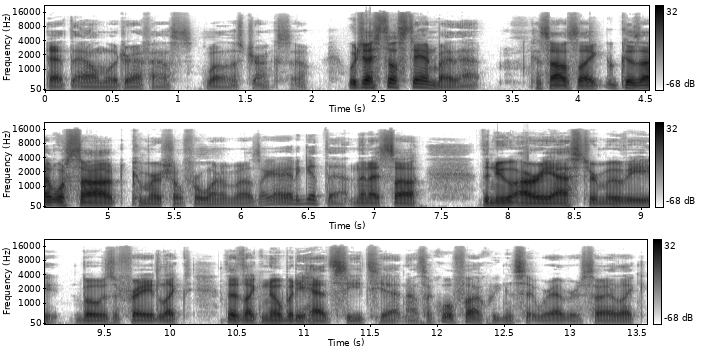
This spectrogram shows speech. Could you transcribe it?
at the Alamo Drafthouse while I was drunk. So which I still stand by that because I was like because I saw a commercial for one of them. I was like I got to get that, and then I saw the new Ari Aster movie, Beau was Afraid. Like there's like nobody had seats yet, and I was like, well, fuck, we can sit wherever. So I like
